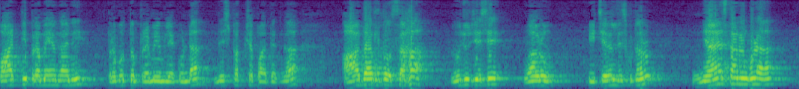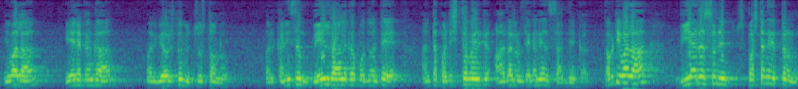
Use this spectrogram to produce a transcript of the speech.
పార్టీ ప్రమేయం కానీ ప్రభుత్వం ప్రమేయం లేకుండా నిష్పక్షపాతంగా ఆధారాలతో సహా రుజువు చేసే వారు ఈ చర్యలు తీసుకుంటున్నారు. న్యాయస్థానం కూడా ఇవాళ ఏ రకంగా మరి వ్యవస్థ మీరు చూస్తా ఉన్నారు. మరి కనీసం బెయిల్ రాలేకపోతుందంటే అంత పటిష్టమైన ఆధారాలు ఉంటే కానీ అది సాధ్యం కాదు. కాబట్టి ఇవాళ బీఆర్ఎస్ నేను స్పష్టంగా చెప్తున్నాను.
